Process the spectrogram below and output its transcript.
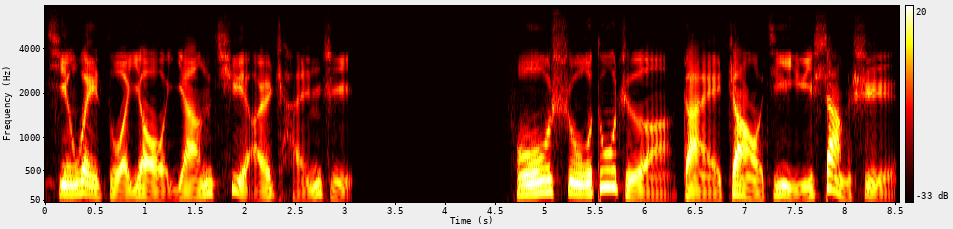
请为左右扬阙而陈之。”夫蜀都者，盖肇基于上世，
